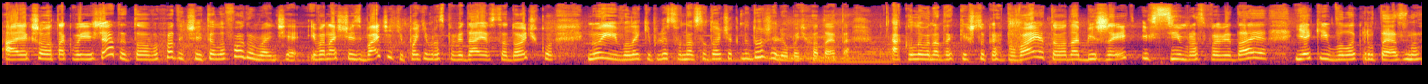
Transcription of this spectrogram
А якщо отак виїжджати, то виходить, що й телефону менше. І вона щось бачить і потім розповідає в садочку. Ну і великий плюс вона в садочок не дуже любить ходити. А коли вона в таких штуках буває, то вона біжить і всім розповідає, як їй було крутезно.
